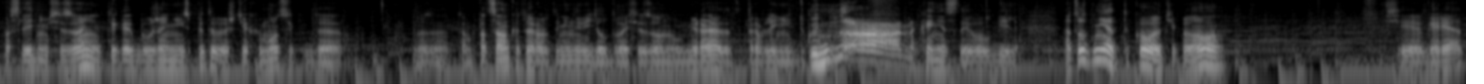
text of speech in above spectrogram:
в последнем сезоне ты как бы уже не испытываешь тех эмоций, когда ну, знаю, там пацан, которого ты ненавидел два сезона, умирает от отравления, и ты такой, на, наконец-то его убили. А тут нет такого, типа, о, все горят.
